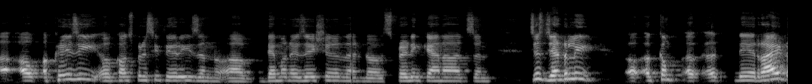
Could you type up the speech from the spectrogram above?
uh, uh crazy conspiracy theories and demonization and spreading canards and just generally they ride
